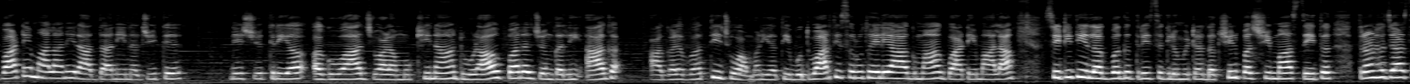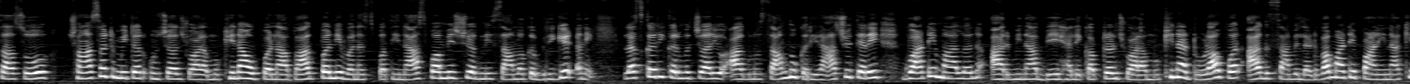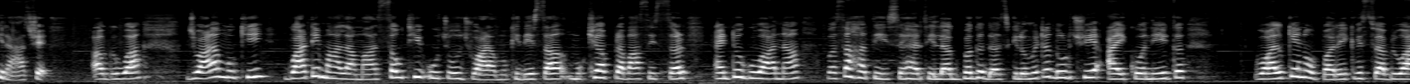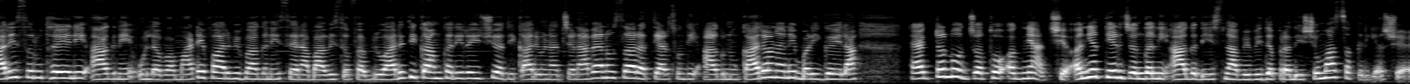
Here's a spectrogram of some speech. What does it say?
ગ્વાટેમાલાની રાજધાની નજીક નિષ્ક્રિય અગવા જ્વાળામુખીના ઢોળાવ પર જંગલની આગ આગળ વધતી જોવા મળી હતી. બુધવારથી શરૂ થયેલી આગમાં ગ્વાટેમાલા સિટીથી લગભગ ત્રીસ કિલોમીટર દક્ષિણ પશ્ચિમમાં સ્થિત ત્રણ હજાર સાતસો છાસઠ મીટર ઊંચા જ્વાળામુખીના ઉપરના ભાગ પરની વનસ્પતિ નાશ પામી છે અગ્નિશામક બ્રિગેડ અને લશ્કરી કર્મચારીઓ આગનો સામનો કરી રહ્યા છે. ત્યારે ગ્વાટેમાલન આર્મીના બે હેલિકોપ્ટર જ્વાળામુખીના ઢોળાવ પર આગ સામે લડવા માટે પાણી નાખી રહ્યા છે. અગવા જ્વાળામુખી ગ્વાટેમાલામાં સૌથી ઊંચો જ્વાળામુખી દેશા મુખ્ય પ્રવાસી સ્થળ એન્ટોગુઆના વસાહતી શહેરથી લગભગ દસ કિલોમીટર દૂર છે. આઇકોનિક વોલ્કેનો પર એકવીસ ફેબ્રુઆરી શરૂ થયેલી આગને ઓલવવા માટે ફાયર વિભાગ અને સેના બાવીસ ફેબ્રુઆરીથી કામ કરી રહી છે. અધિકારીઓના જણાવ્યા અનુસાર અત્યાર સુધી આગનું કારણ અને બળી ગયેલા હેક્ટરનો જથ્થો અજ્ઞાત છે. અન્ય તેર જંગલની આગ દેશના વિવિધ પ્રદેશોમાં સક્રિય છે.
